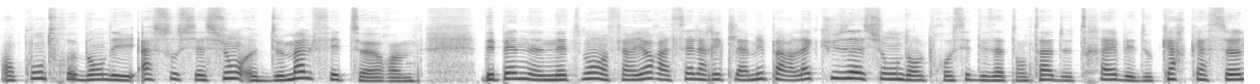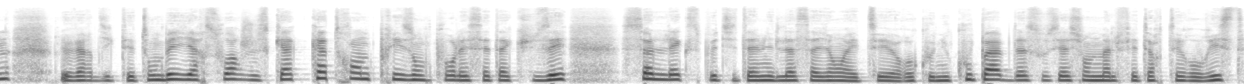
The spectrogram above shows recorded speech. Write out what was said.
en contrebande et association de malfaiteurs. Des peines nettement inférieures à celles réclamées par l'accusation dans le procès des attentats de Trèbes et de Carcassonne. Le verdict est tombé hier soir jusqu'à 4 ans de prison pour les sept accusés. Seul l'ex-petit ami de l'assaillant a été reconnu coupable d'association de malfaiteurs terroristes.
